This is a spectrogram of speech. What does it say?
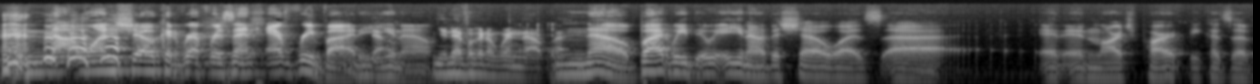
and not one show could represent everybody, No, you know. You're never gonna win that way. No, but we, we- you know, the show was uh, in, in large part because of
